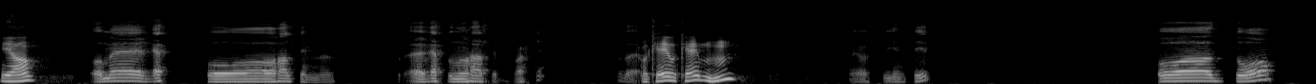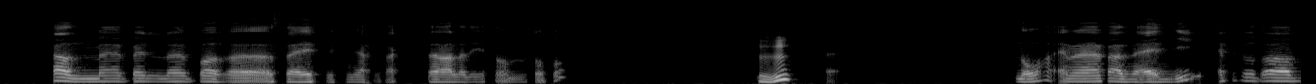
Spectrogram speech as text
Ja. Og vi er rett på halvtime eh, Rett under det OK, OK. Det er jo fin tid. Og da kan vi vel eh, bare si tusen hjertelig takk til alle de som så på. Mhm. Nå er vi ferdig med en ny episode av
